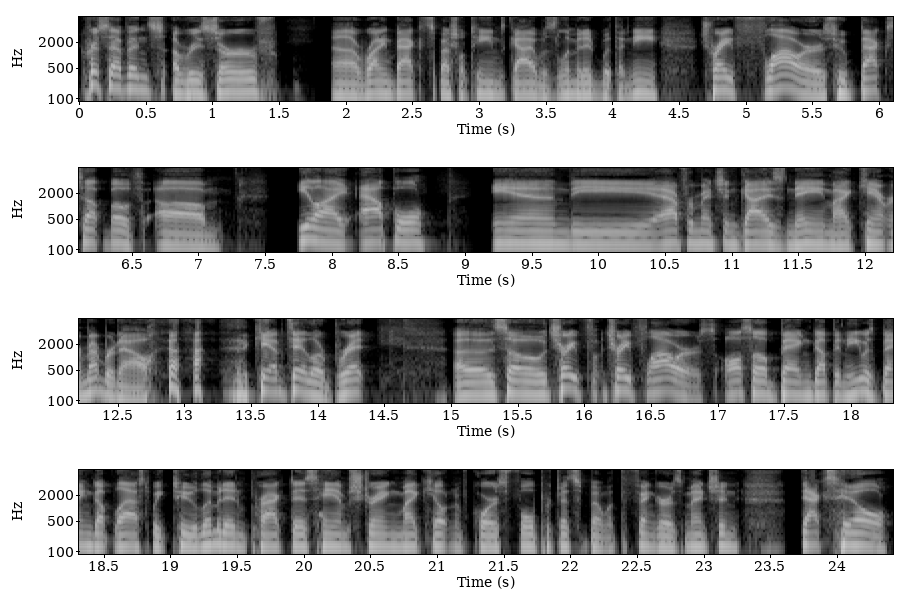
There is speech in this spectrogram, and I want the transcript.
Chris Evans, a reserve uh, running back special teams guy, was limited with a knee. Trey Flowers, who backs up both um, Eli Apple and the aforementioned guy's name, I can't remember now, Cam Taylor Britt. Uh, so Trey Trey Flowers also banged up, and he was banged up last week too. Limited in practice, hamstring. Mike Hilton, of course, full participant with the finger, as mentioned. Dax Hill,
